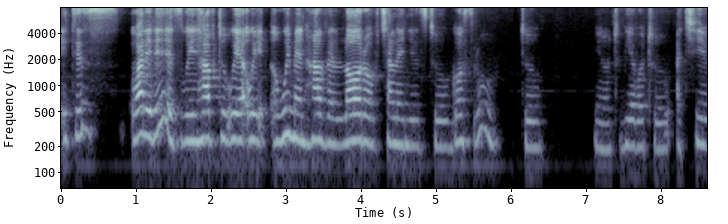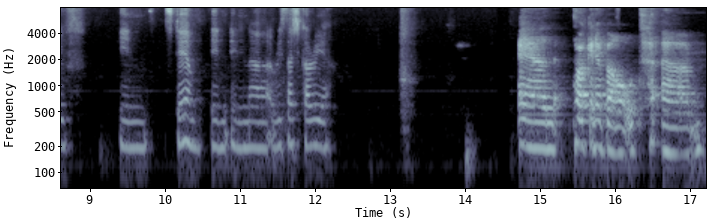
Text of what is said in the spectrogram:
it is what it is. We have to, we, we, women have a lot of challenges to go through to, you know, to be able to achieve in STEM, in, in a research career. And talking about um,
